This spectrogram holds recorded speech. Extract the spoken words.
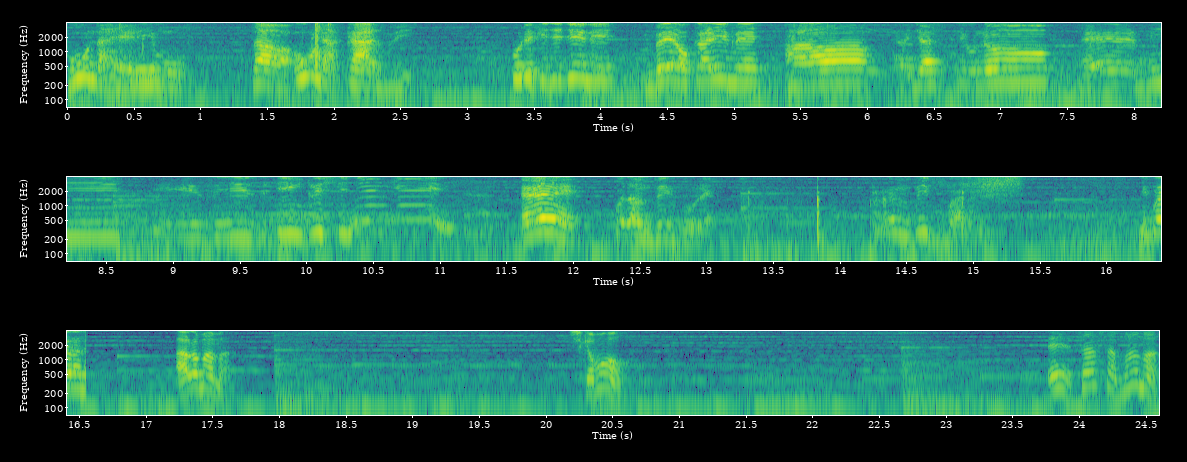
huna elimu sawa, huna kazi. Kudi kijijini, Mbeya ukalime, ah, just you know, eh, me hizi hizi English nyingi eh, kwanza mvivu ule, mvivu ni bwana Halo mama. Shikamoo. Eh, sasa mama,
